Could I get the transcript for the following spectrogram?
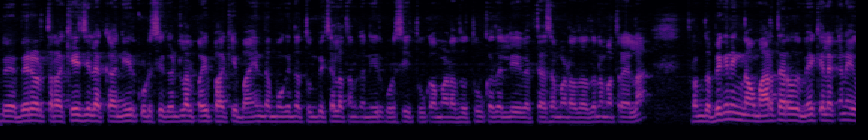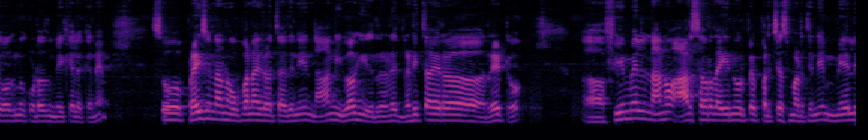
ಬೇರೆಯವ್ರ ಥರ ಕೆ ಜಿ ಲೆಕ್ಕ, ನೀರು ಕುಡಿಸಿ ಗಂಟ್ಲಲ್ಲಿ ಪೈಪ್ ಹಾಕಿ ಬಾಯಿಂದ ಮೂಗಿಂದ ತುಂಬಿ ಚೆಲ್ಲ ತನಕ ನೀರು ಕುಡಿಸಿ ತೂಕ ಮಾಡೋದು, ತೂಕದಲ್ಲಿ ವ್ಯತ್ಯಾಸ ಮಾಡೋದು, ಅದನ್ನು ಮಾತ್ರ ಎಲ್ಲ ಫ್ರಮ್ ದ ಬಿಗಿನಿಂಗ್ ನಾವು ಮಾರ್ತಾ ಇರೋದು ಮೇಕೆ ಲೆಕ್ಕನೇ ಇವಾಗಲೂ ಕೊಡೋದು ಮೇಕೆ ಲೆಕ್ಕನೇ. ಸೊ ಪ್ರೈಸ್ ನಾನು ಓಪನ್ ಆಗಿ ಹೇಳ್ತಾ ಇದ್ದೀನಿ. ನಾನು ಇವಾಗ ನಡೆ- ನಡೀತಾ ಇರೋ ರೇಟು ಫೀಮೇಲ್ ನಾನು ಆರು ಸಾವಿರದ ಐನೂರು ರೂಪಾಯಿ ಪರ್ಚೇಸ್ ಮಾಡ್ತೀನಿ ಮೇಲ್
